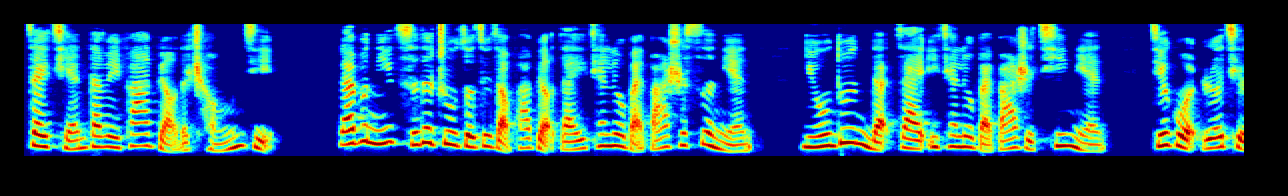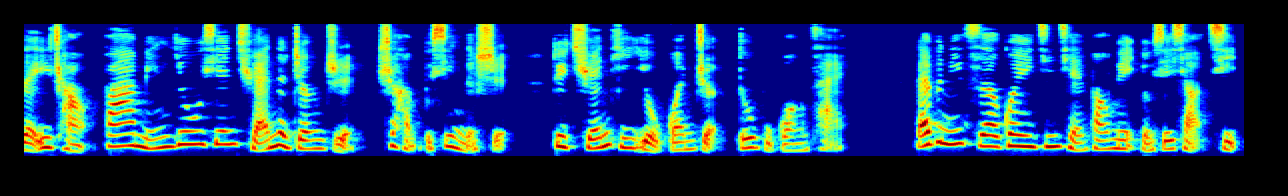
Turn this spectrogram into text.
在前单位发表的成绩。莱布尼茨的著作最早发表在一千六百八十四年，牛顿的在一千六百八十七年。结果惹起了一场发明优先权的争执，是很不幸的事，对全体有关者都不光彩。莱布尼茨关于金钱方面有些小气，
